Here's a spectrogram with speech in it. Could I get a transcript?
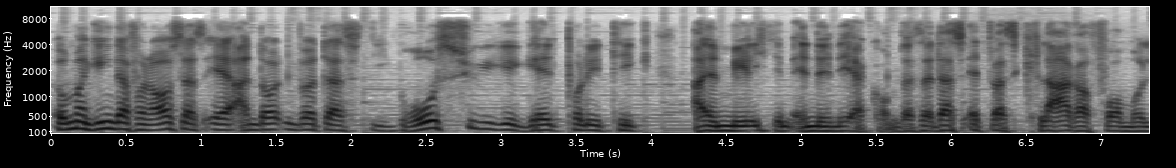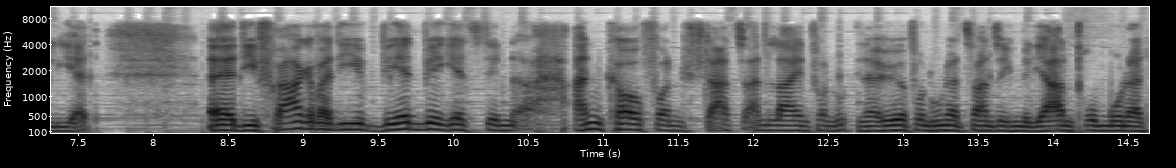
Und man ging davon aus, dass er andeuten wird, dass die großzügige Geldpolitik allmählich dem Ende näher kommt, dass er das etwas klarer formuliert. Äh, die Frage war die, werden wir jetzt den Ankauf von Staatsanleihen von, in der Höhe von 120 Milliarden pro Monat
